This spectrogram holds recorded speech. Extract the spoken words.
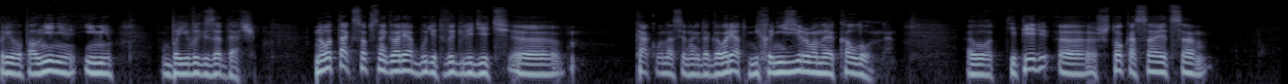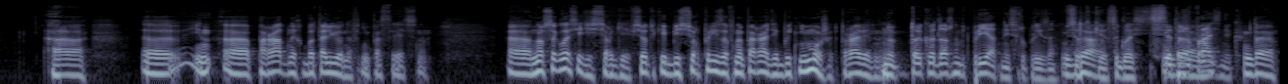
при выполнении ими боевых задач. Но вот так, собственно говоря, будет выглядеть, э, как у нас иногда говорят, механизированная колонна. Вот. Теперь, что касается Э, э, парадных батальонов непосредственно. Э, но согласитесь, Сергей, все-таки без сюрпризов на параде быть не может, правильно? Ну, только должны быть приятные сюрпризы. Все-таки, да. согласитесь, это да. же праздник. Да.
